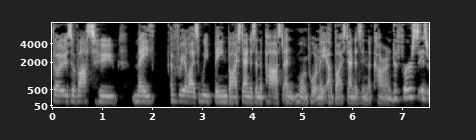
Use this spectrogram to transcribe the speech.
those of us who may have realized we've been bystanders in the past and more importantly are bystanders in the current. The first is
